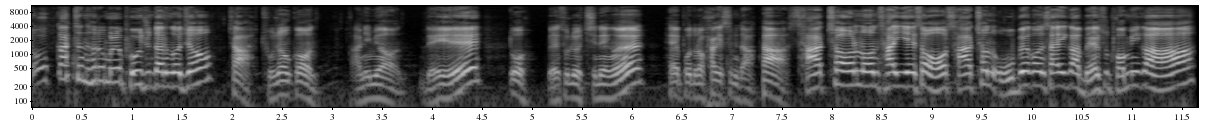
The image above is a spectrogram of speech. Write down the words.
똑같은 흐름을 보여준다는 거죠. 자, 조정권 아니면 내일 또 매수를 진행을 해보도록 하겠습니다. 자, 4,000원 사이에서 4,500원 사이가 매수 범위가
